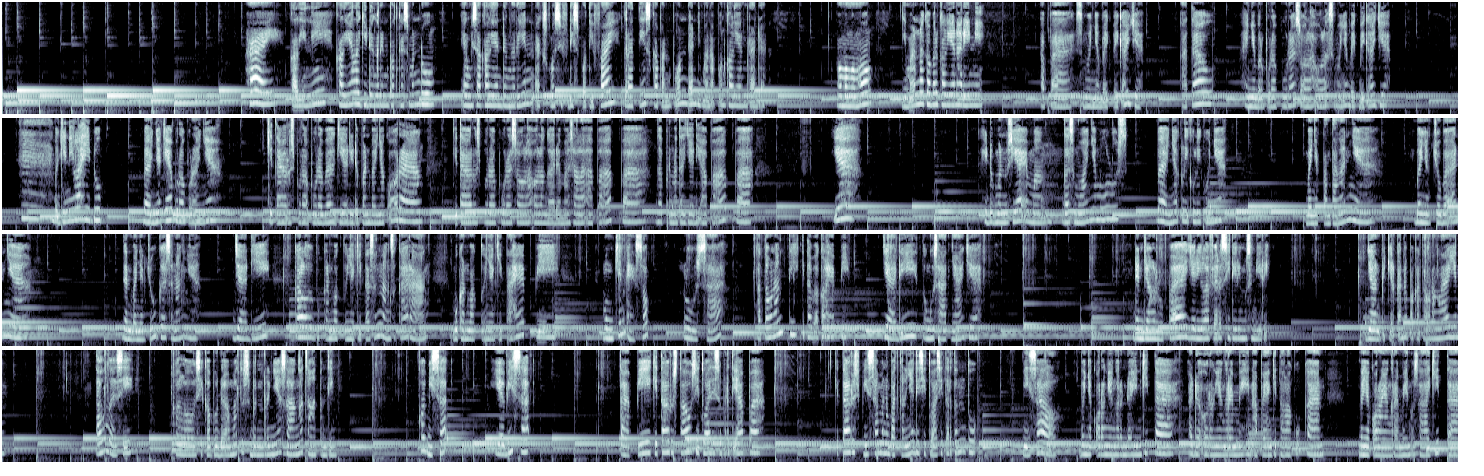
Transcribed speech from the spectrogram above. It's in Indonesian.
Hai, kali ini kalian lagi dengerin podcast Mendung yang bisa kalian dengerin eksklusif di Spotify, gratis kapan pun dan di mana pun kalian berada. Ngomong-ngomong, gimana kabar kalian hari ini? Apa semuanya baik-baik aja? Atau hanya berpura-pura seolah-olah semuanya baik-baik aja? Hmm, beginilah hidup. Banyak ya pura-puranya. Kita harus pura-pura bahagia di depan banyak orang. Kita harus pura-pura seolah-olah gak ada masalah apa-apa, gak pernah terjadi apa-apa. Ya, hidup manusia emang gak semuanya mulus. Banyak liku-likunya, banyak tantangannya, banyak cobaannya dan banyak juga senangnya. Jadi, kalau bukan waktunya kita senang sekarang, bukan waktunya kita happy, mungkin esok, lusa, atau nanti kita bakal happy. Jadi, tunggu saatnya aja. Dan jangan lupa jadilah versi dirimu sendiri. Jangan pikirkan apa kata orang lain. Tahu gak sih, kalau sikap bodo amat tuh sebenarnya sangat-sangat penting. Kok bisa? Ya bisa. Tapi kita harus tahu situasi seperti apa. Kita harus bisa menempatkannya di situasi tertentu. Misal, banyak orang yang ngerendahin kita, ada orang yang ngeremehin apa yang kita lakukan, banyak orang yang ngeremehin usaha kita,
